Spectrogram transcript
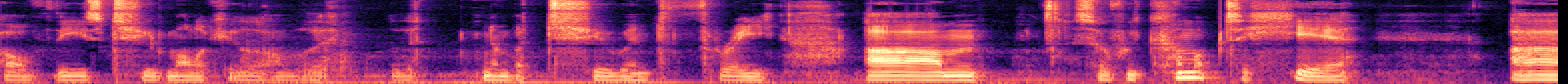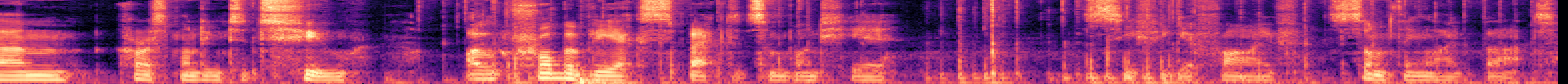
of these two molecules are the, the number two and three. Um, so if we come up to here, um, corresponding to 2, I would probably expect at some point here, see figure 5, something like that.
